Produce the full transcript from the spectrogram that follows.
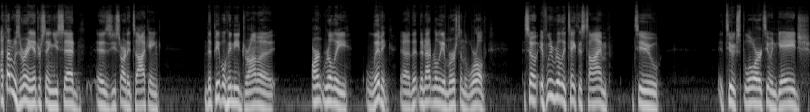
I thought it was very interesting. You said as you started talking that people who need drama aren't really living; uh, they're not really immersed in the world. So, if we really take this time to to explore, to engage,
